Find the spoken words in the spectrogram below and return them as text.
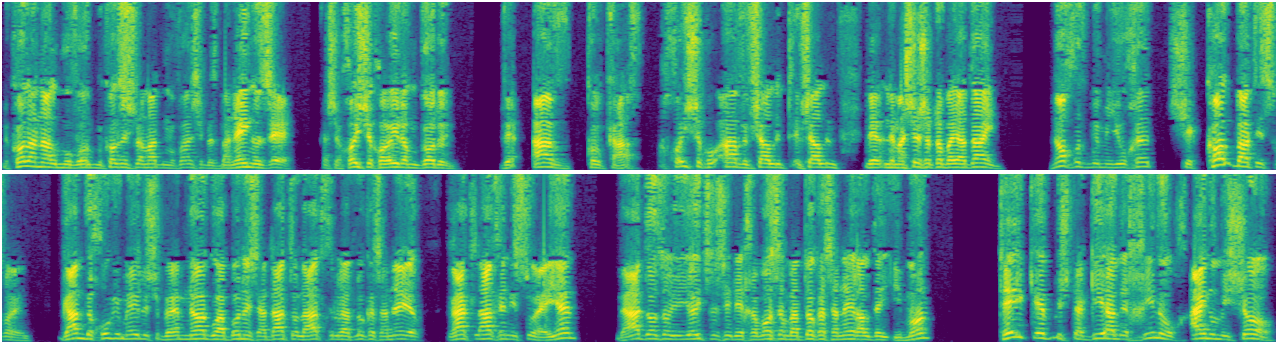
מכל הנ"ל מובן, מכל זה שלמדנו מובן שבזמננו זה, כאשר חוישך הוא אילום גודל ואב כל כך, החוישך הוא אב, אפשר, אפשר למשש אותו בידיים. נוחוס במיוחד שכל בת ישראל, גם בחוגים אלו שבהם נוהגו הבונס הדתו להתחיל והדלוקס הנר, רק לאחן נישואיין, ועד עוזו יועצו שלי חבוסם בדוקס הנר על די אימון, תקף משתגיע לחינוך, היינו מישור,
